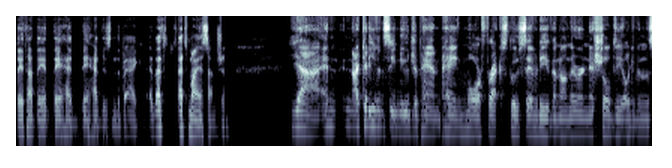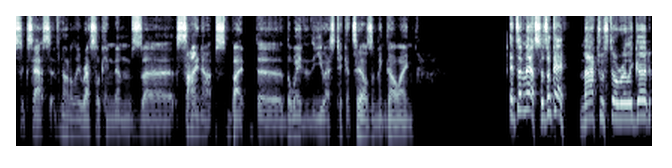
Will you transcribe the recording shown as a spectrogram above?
they thought they they had they had this in the bag. That's that's my assumption. Yeah, and, and I could even see New Japan paying more for exclusivity than on their initial deal, given the success of not only Wrestle Kingdom's uh, signups, but the the way that the U.S. ticket sales have been going. It's a mess. It's okay. Match was still really good.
